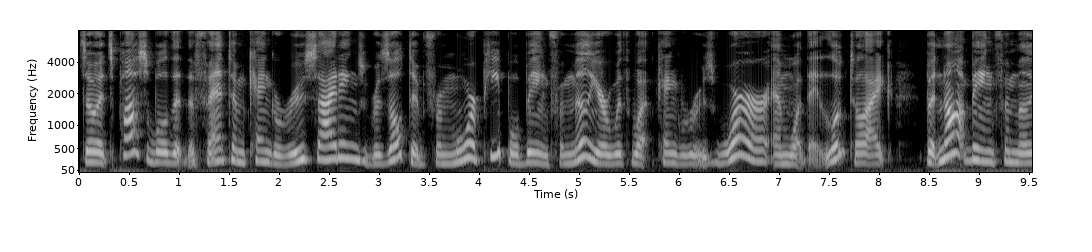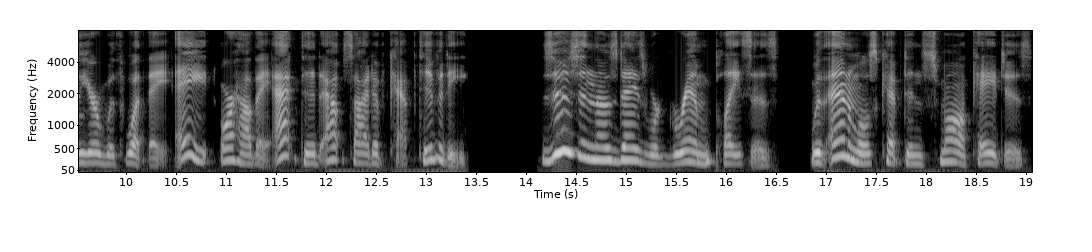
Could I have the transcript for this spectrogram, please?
So it's possible that the phantom kangaroo sightings resulted from more people being familiar with what kangaroos were and what they looked like, but not being familiar with what they ate or how they acted outside of captivity. Zoos in those days were grim places, with animals kept in small cages,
